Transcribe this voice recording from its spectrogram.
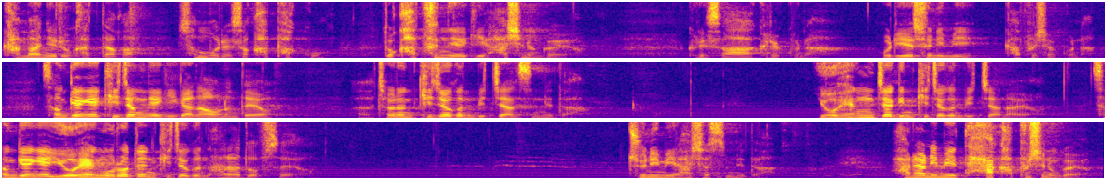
가만히로 갔다가 선물해서 갚았고 또 갚은 얘기 하시는 거예요. 그래서 아 그랬구나. 우리 예수님이 갚으셨구나. 성경에 기적 얘기가 나오는데요. 아, 저는 기적은 믿지 않습니다. 요행적인 기적은 믿지 않아요. 성경에 요행으로 된 기적은 하나도 없어요. 주님이 하셨습니다. 하나님이 다 갚으시는 거예요.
